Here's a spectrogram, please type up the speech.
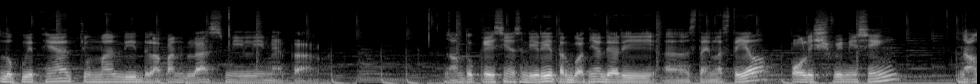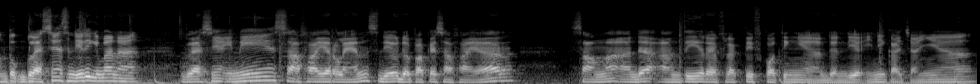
look widthnya cuma di 18 mm. Nah untuk case-nya sendiri terbuatnya dari uh, stainless steel, polish finishing. Nah untuk glassnya sendiri gimana? Glassnya ini sapphire lens, dia udah pakai sapphire sama ada anti reflective coatingnya dan dia ini kacanya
